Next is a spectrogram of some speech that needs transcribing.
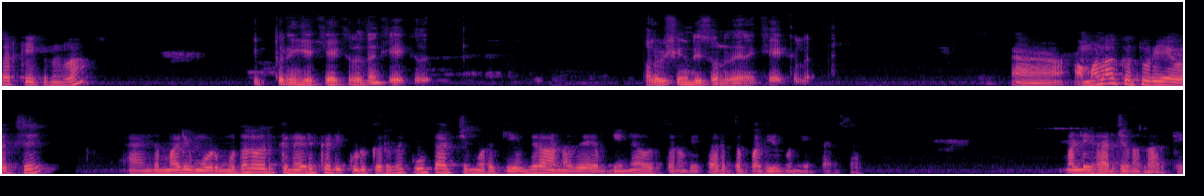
சார் கேக்குதுங்களா? இப்ப நீங்க கேட்கறது தான் கேட்குது பல விஷயங்கள் சொன்னது எனக்கு கேட்கல அமலாக்கத்துறையை வச்சு இந்த மாதிரி ஒரு முதல்வருக்கு நெருக்கடி கொடுக்கறது கூட்டாட்சி முறைக்கு எதிரானது அப்படின்னு அவர் தன்னுடைய கருத்தை பதிவு பண்ணியிருக்காரு சார். மல்லிகார்ஜுன கார்கே.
